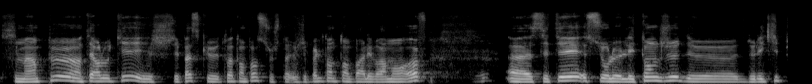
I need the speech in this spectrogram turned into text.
qui m'a un peu interloqué et je sais pas ce que toi t'en penses. Je n'ai pas le temps de t'en parler vraiment off. Mhm. C'était sur le, les temps de jeu de, de l'équipe.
